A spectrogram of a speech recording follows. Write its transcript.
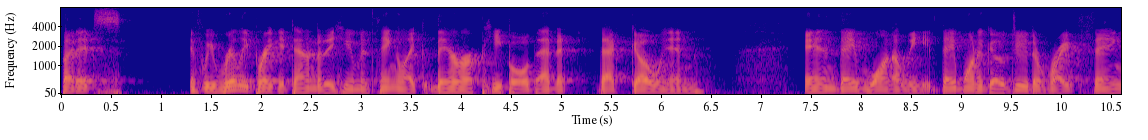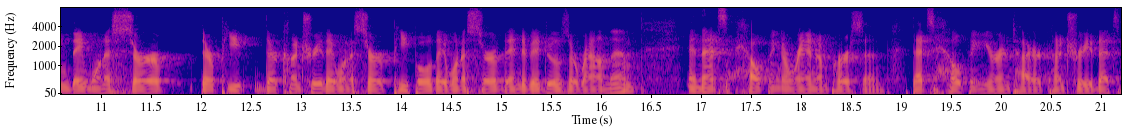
but it's if we really break it down to the human thing like there are people that that go in and they want to lead. They want to go do the right thing. They want to serve their pe- their country. They want to serve people. They want to serve the individuals around them. And that's helping a random person. That's helping your entire country. That's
